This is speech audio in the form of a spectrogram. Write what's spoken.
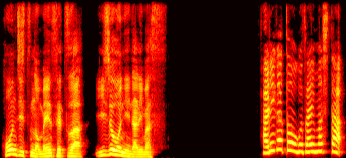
本日の面接は以上になります。ありがとうございました。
